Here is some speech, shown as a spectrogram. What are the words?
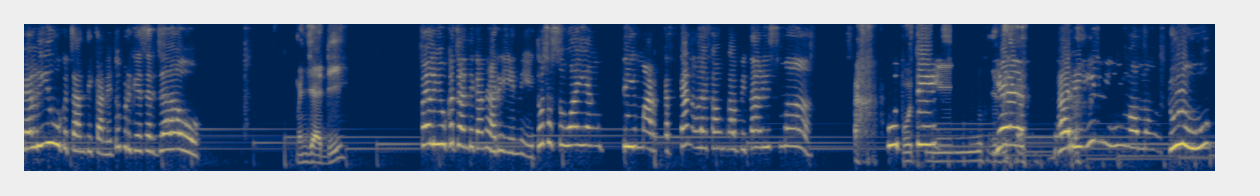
Value kecantikan itu bergeser jauh. Menjadi? Value kecantikan hari ini itu sesuai yang dimarketkan oleh kaum kapitalisme. Putih, putih gitu. yes. Hari ini ngomong dulu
